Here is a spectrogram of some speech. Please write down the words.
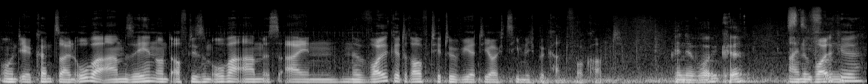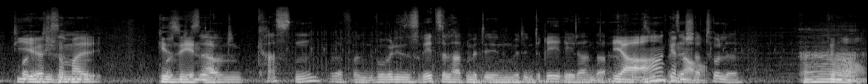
Und ihr könnt seinen Oberarm sehen. Und auf diesem Oberarm ist ein, eine Wolke drauf tätowiert, die euch ziemlich bekannt vorkommt. Eine Wolke. Eine die Wolke, von- die von ihr schon mal gesehen von habt. Kasten, oder von, wo wir dieses Rätsel hatten mit den, mit den Drehrädern da. Ja, dieser genau. Schatulle. Ah. Genau.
